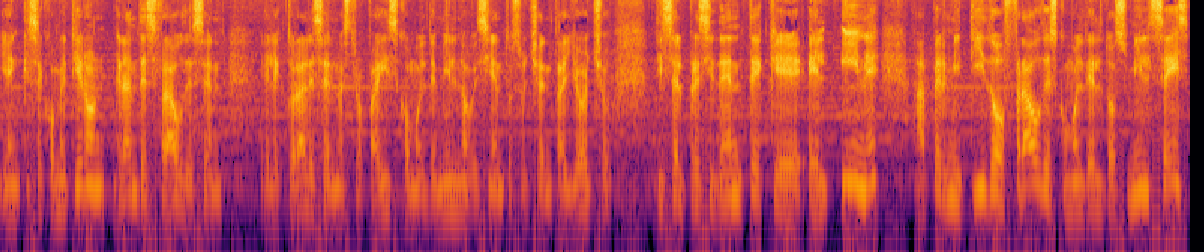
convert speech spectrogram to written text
y en que se cometieron grandes fraudes en electorales en nuestro país como el de 1988. Dice el presidente que el INE ha permitido fraudes como el del 2006,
